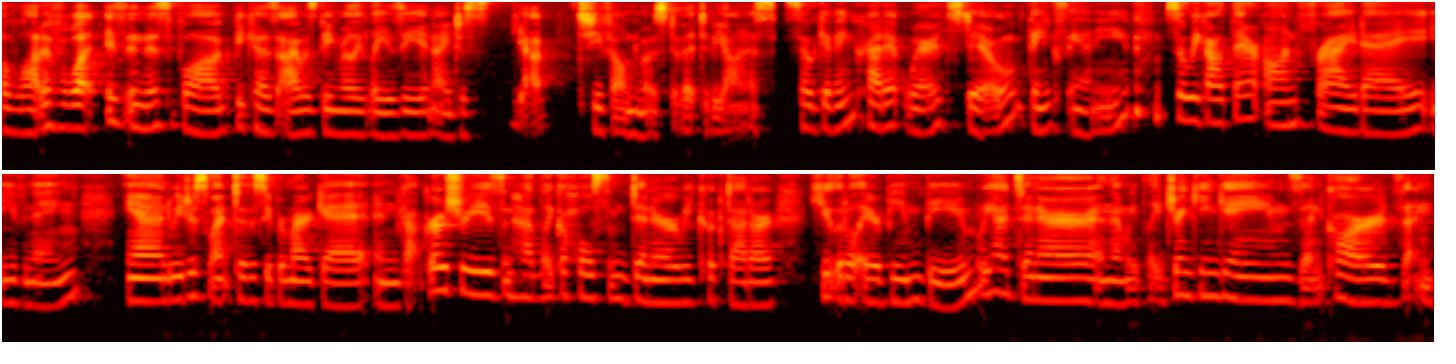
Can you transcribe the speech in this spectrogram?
a lot of what is in this vlog because I was being really lazy and I just, yeah, she filmed most of it to be honest. So giving credit where it's due. Thanks, Annie. so we got there on Friday evening and we just went to the supermarket and got groceries and had like a wholesome dinner. We cooked at our cute little Airbnb. We had dinner and then we played drinking games and cards and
